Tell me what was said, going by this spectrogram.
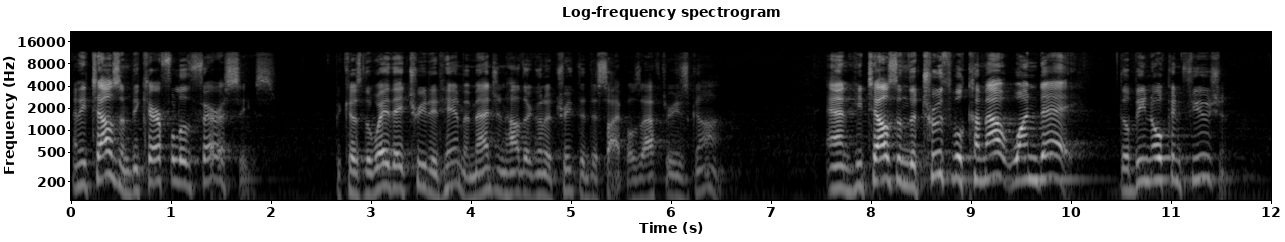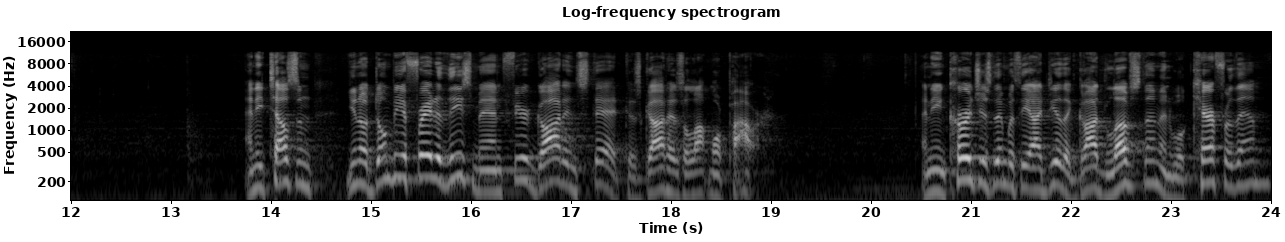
And he tells them, be careful of the Pharisees because the way they treated him, imagine how they're going to treat the disciples after he's gone. And he tells them the truth will come out one day. There'll be no confusion. And he tells them, you know, don't be afraid of these men, fear God instead, because God has a lot more power. And he encourages them with the idea that God loves them and will care for them.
